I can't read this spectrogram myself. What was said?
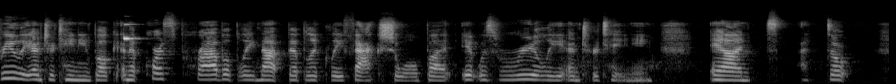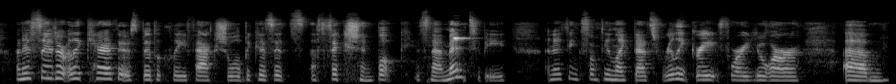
really entertaining book. And of course, probably not biblically factual, but it was really entertaining. And I don't Honestly, I don't really care if it was biblically factual because it's a fiction book. It's not meant to be. And I think something like that's really great for your um,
